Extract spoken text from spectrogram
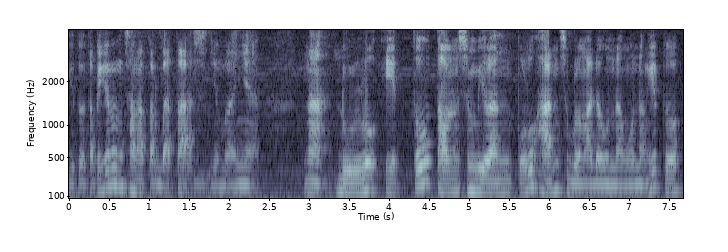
gitu. Tapi kan sangat terbatas jumlahnya. Nah dulu itu tahun 90-an sebelum ada undang-undang itu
